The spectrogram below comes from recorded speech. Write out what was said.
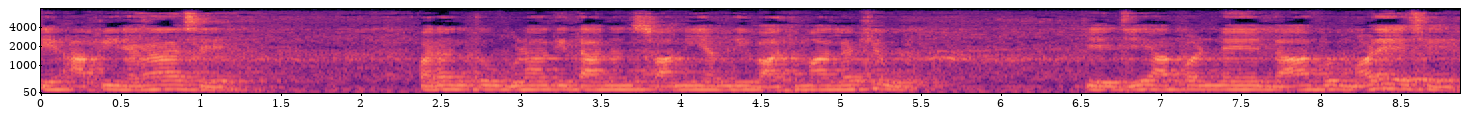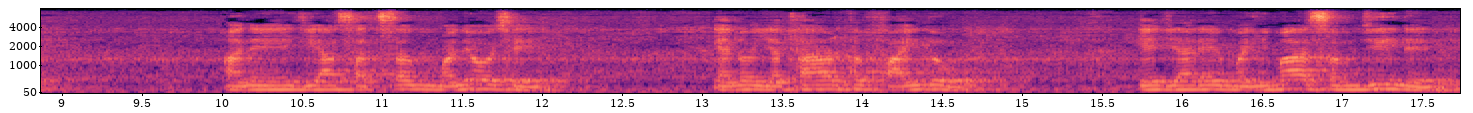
એ આપી રહ્યા છે. પરંતુ ગુણાતીતાનંદ સ્વામી એમની વાતમાં લખ્યું કે જે આપણને લાભ મળે છે અને જે આ સત્સંગ મળ્યો છે, એનો યથાર્થ ફાયદો એ જ્યારે મહિમા સમજીને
